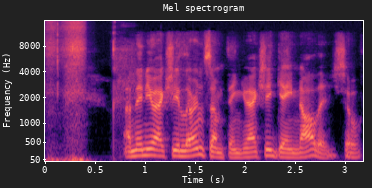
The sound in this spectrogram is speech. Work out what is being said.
and then you actually learn something. You actually gain knowledge. So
